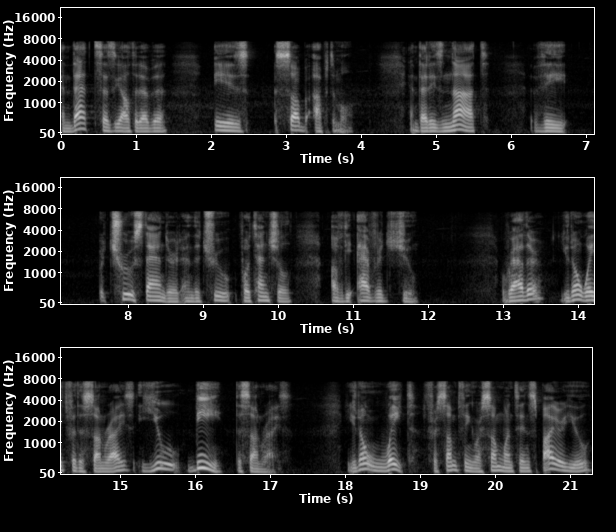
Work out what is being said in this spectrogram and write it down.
And that, says the Alter Rebbe, is suboptimal. And that is not the true standard and the true potential of the average Jew. Rather, you don't wait for the sunrise, you be the sunrise. You don't wait for something or someone to inspire you.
